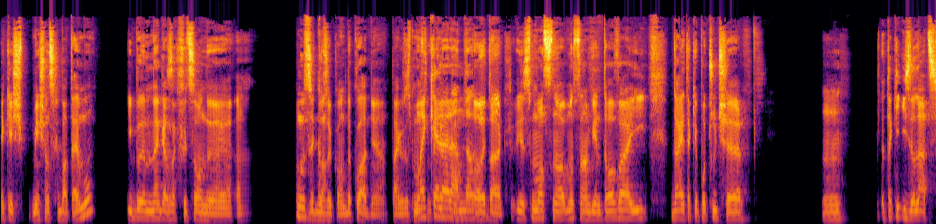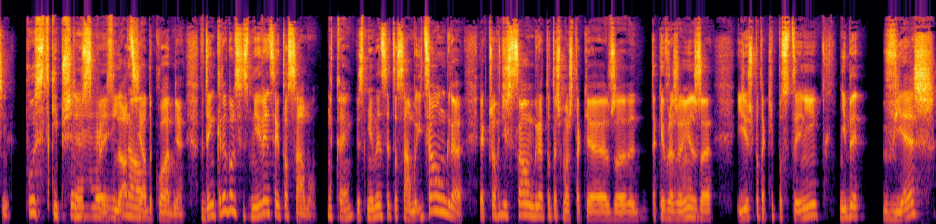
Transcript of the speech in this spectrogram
jakiś miesiąc chyba temu i byłem mega zachwycony e, muzyką. muzyką dokładnie. Tak, jest mocno Michaela Landa. No, tak, jest mocno, mocno ambientowa i daje takie poczucie mm, takiej izolacji. Pustki przy... Pustka, izolacja, no. dokładnie. W The Incredibles jest mniej więcej to samo. Okay. Jest mniej więcej to samo. I całą grę, jak przechodzisz całą grę, to też masz takie, że, takie wrażenie, że idziesz po takiej pustyni, niby wiesz,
